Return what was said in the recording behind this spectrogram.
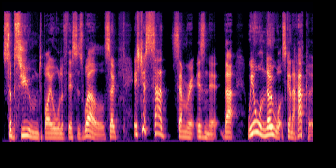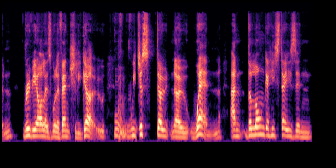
subsumed by all of this as well. So it's just sad, Semra, isn't it? That we all know what's going to happen. Rubiales will eventually go. Mm. We just don't know when. And the longer he stays in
